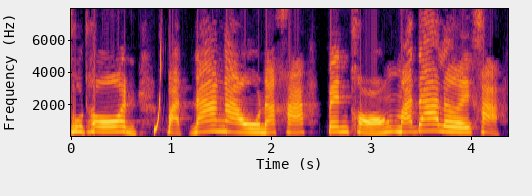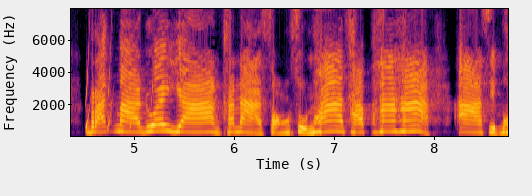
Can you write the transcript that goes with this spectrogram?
ทูโทน ปัดหน้าเงานะคะ เป็นของมาด้าเลยค่ะ รัดมาด้วยยางขนาด 205ทับ55 R16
